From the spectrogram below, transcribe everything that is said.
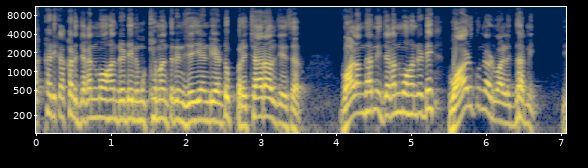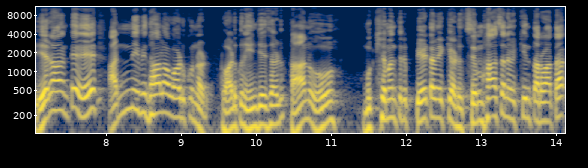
ఎక్కడికక్కడ జగన్మోహన్ రెడ్డిని ముఖ్యమంత్రిని చేయండి అంటూ ప్రచారాలు చేశారు. వాళ్ళందరినీ జగన్మోహన్ రెడ్డి వాడుకున్నాడు వాళ్ళిద్దరినీ. ఎలా అంటే అన్ని విధాలా వాడుకున్నాడు. వాడుకుని ఏం చేశాడు? తాను ముఖ్యమంత్రి పీఠం ఎక్కాడు సింహాసనం ఎక్కిన తర్వాత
